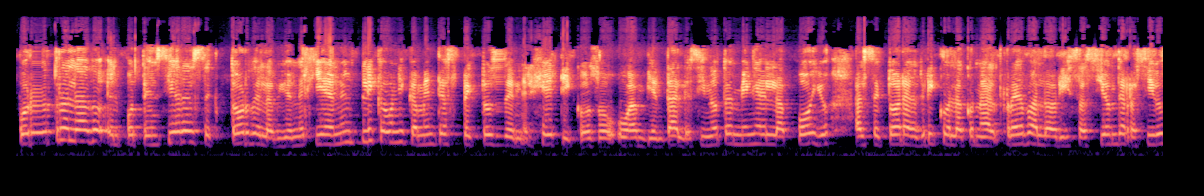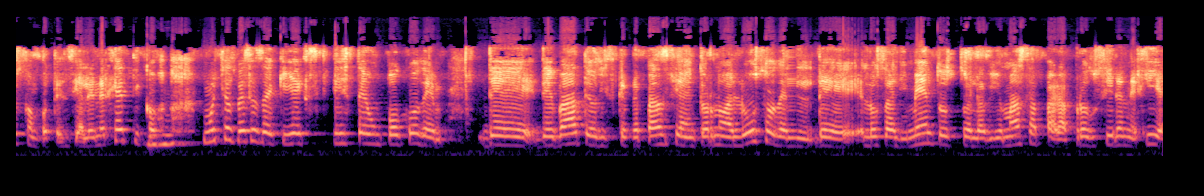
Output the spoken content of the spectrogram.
Por otro lado, el potenciar el sector de la bioenergía no implica únicamente aspectos energéticos o, ambientales, sino también el apoyo al sector agrícola con la revalorización de residuos con potencial energético. Muchas veces aquí existe un poco de, debate o discrepancia en torno al uso de los alimentos o la biomasa para producir energía.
